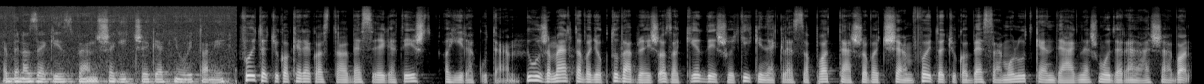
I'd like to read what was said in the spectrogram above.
ebben az egészben segítséget nyújtani. Folytatjuk a kerekasztal beszélgetést a hírek után. Józsa Márta vagyok, továbbra is az a kérdés, hogy kikinek lesz a pattársa vagy sem. Folytatjuk a beszámolót Kende Ágnes moderálásában.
